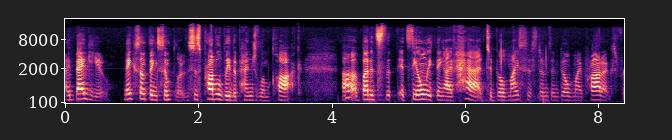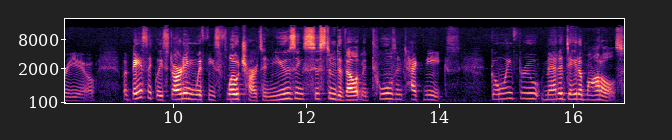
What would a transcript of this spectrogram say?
I beg you, make something simpler. This is probably the pendulum clock. Uh, but it's the, it's the only thing I've had to build my systems and build my products for you. But basically, starting with these flowcharts and using system development tools and techniques, going through metadata models.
